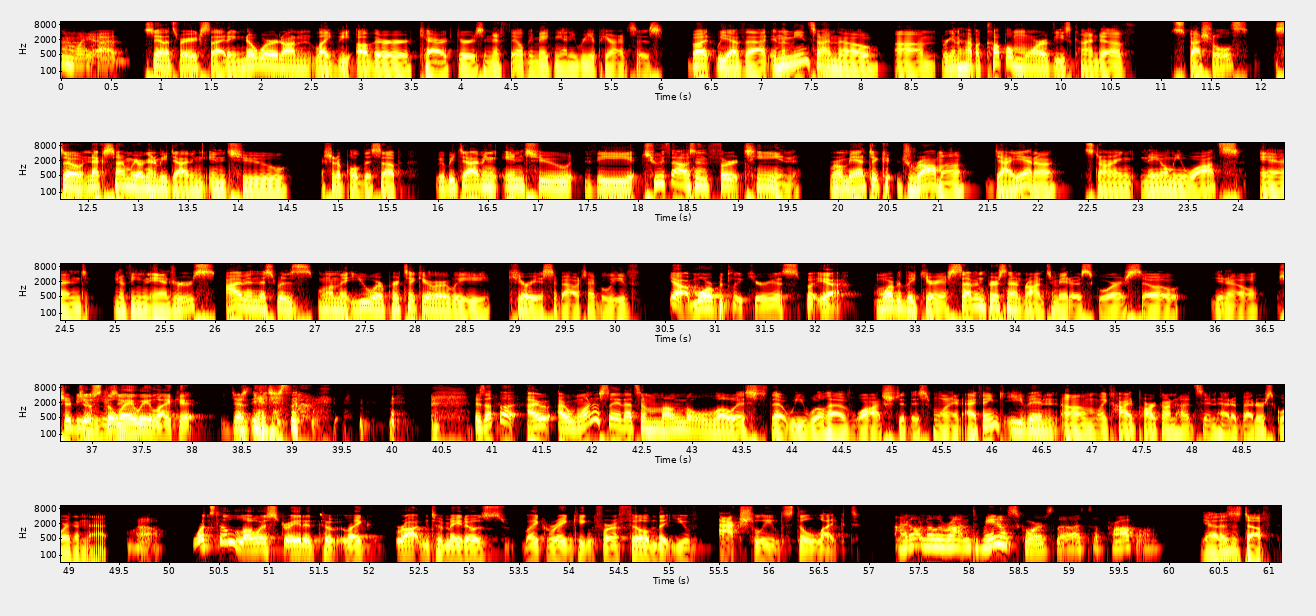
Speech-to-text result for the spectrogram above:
Oh my god. so yeah, that's very exciting. No word on like the other characters and if they'll be making any reappearances. But we have that. In the meantime, though, um, we're gonna have a couple more of these kind of specials. So next time we are gonna be diving into. I should have pulled this up. We'll be diving into the 2013 romantic drama Diana, starring Naomi Watts and Naveen Andrews. Ivan, this was one that you were particularly curious about, I believe. Yeah, morbidly curious, but yeah, Morbidly curious. 7% Rotten Tomatoes score, so, you know, should be just the amusing. way we like it. just yeah, just Is that the I I want to say that's among the lowest that we will have watched at this point. I think even um like Hyde Park on Hudson had a better score than that. Wow. What's the lowest rated to like Rotten Tomatoes like ranking for a film that you've actually still liked? I don't know the Rotten Tomato scores though. That's the problem. Yeah, this is tough.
